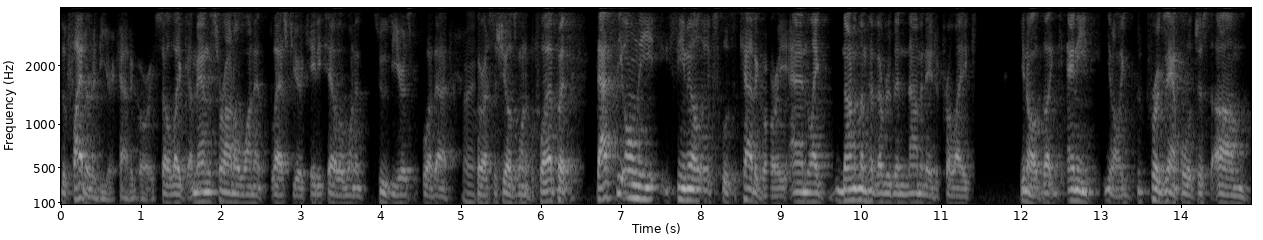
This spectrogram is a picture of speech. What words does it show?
the fighter of the year category. So like Amanda Serrano won it last year. Katie Taylor won it two years before that. Right. Claressa Shields won it before that. But that's the only female exclusive category. And like none of them have ever been nominated for like you know, like any, you know, like for example, just um,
